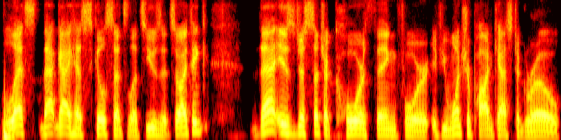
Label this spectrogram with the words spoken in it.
let's that guy has skill sets let's use it. So i think that is just such a core thing for if you want your podcast to grow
